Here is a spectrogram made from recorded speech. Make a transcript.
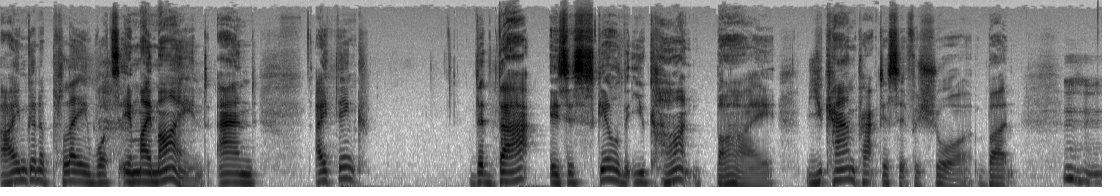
I'm going to play what's in my mind. And I think that that is a skill that you can't buy. You can practice it for sure, but mm-hmm.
